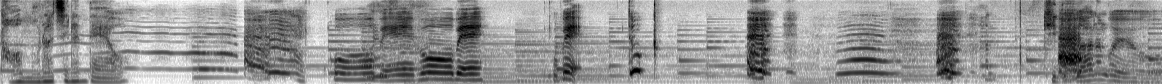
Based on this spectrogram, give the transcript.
더 무너지는데요. 보배 보배 보배 뚝 한- 기도도 하는 거예요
